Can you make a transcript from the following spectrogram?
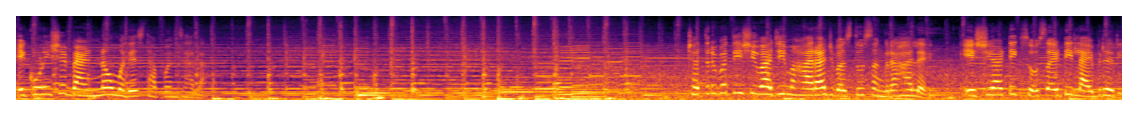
एकोणीसशे ब्याण्णवमध्ये स्थापन झाला. छत्रपती Shivaji Maharaj Vastu Sangrahalaya Asiatic society library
